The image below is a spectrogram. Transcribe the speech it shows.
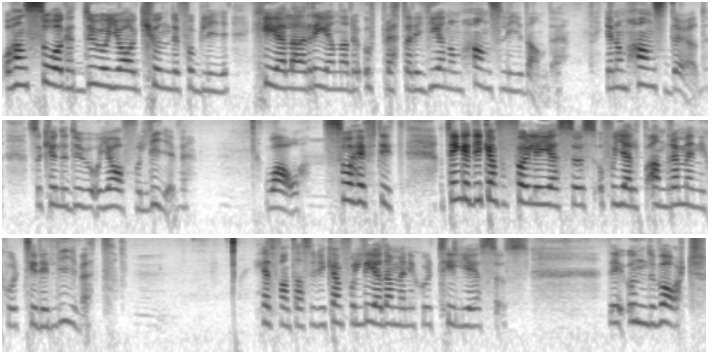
Och han såg att du och jag kunde få bli hela, renade och upprättade genom hans lidande. Genom hans död så kunde du och jag få liv. Wow, så häftigt. Och tänk att vi kan få följa Jesus och få hjälpa andra människor till det livet. Helt fantastiskt. Vi kan få leda människor till Jesus. Det är underbart.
